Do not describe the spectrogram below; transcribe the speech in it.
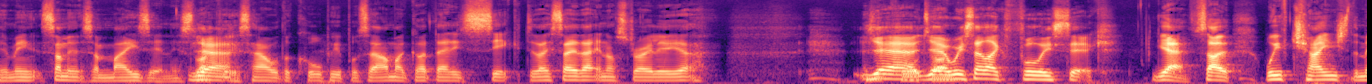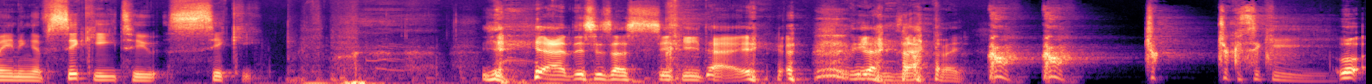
I mean, it's something that's amazing. It's like Yeah. it's how the cool people say, "Oh my god, that is sick." Do they say that in Australia yet? Is it yeah, yeah, we say like fully sick. Yeah. So we've changed the meaning of sicky to sicky. Yeah, yeah, this is a sicky day. yeah, Exactly. Look,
